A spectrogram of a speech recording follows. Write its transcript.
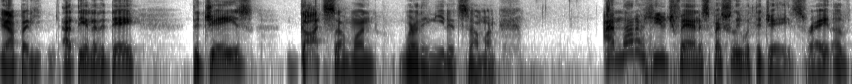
Yeah, but he, at the end of the day, the Jays got someone where they needed someone. I'm not a huge fan, especially with the Jays, right? Of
